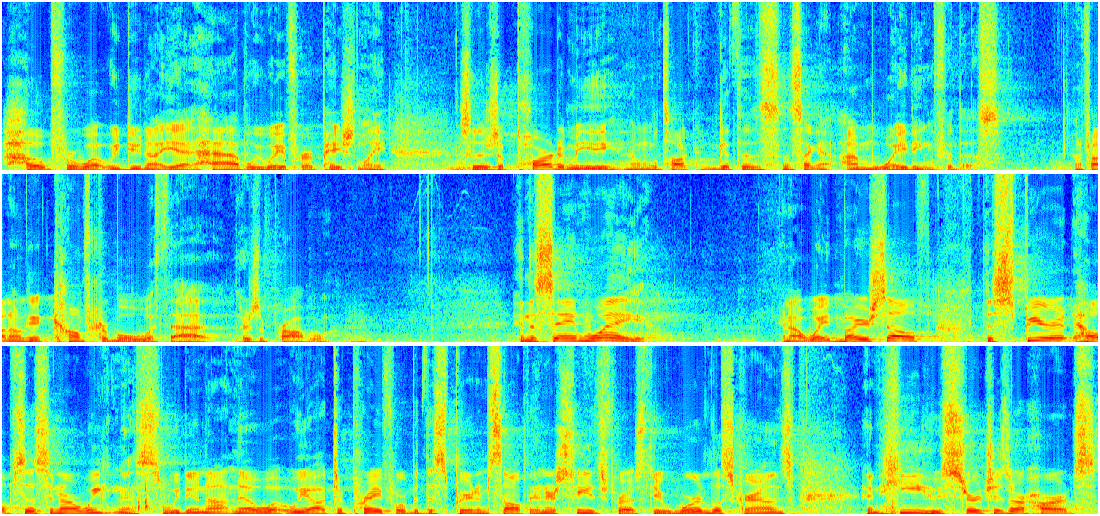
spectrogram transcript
hope for what we do not yet have, we wait for it patiently. So there's a part of me, and we'll talk get to this in a second. I'm waiting for this. if I don't get comfortable with that, there's a problem. In the same way, you're not waiting by yourself. The Spirit helps us in our weakness. We do not know what we ought to pray for, but the Spirit Himself intercedes for us through wordless groans. And He who searches our hearts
